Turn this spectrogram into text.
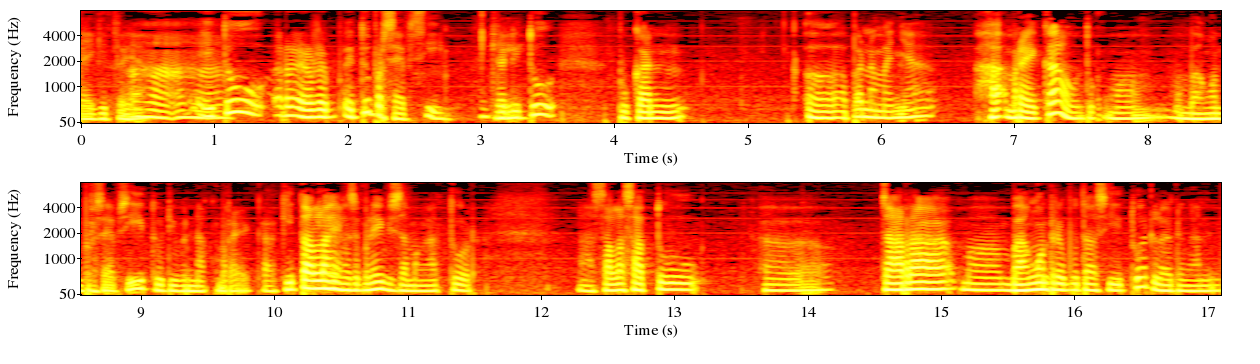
nah, gitu ya uh -huh, uh -huh. itu itu persepsi okay. dan itu bukan uh, apa namanya hak mereka untuk membangun persepsi itu di benak mereka. Kitalah yang sebenarnya bisa mengatur. Nah, salah satu uh, cara membangun reputasi itu adalah dengan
